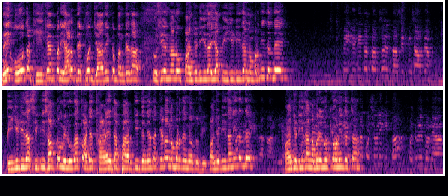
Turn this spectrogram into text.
ਨਹੀਂ ਉਹ ਤਾਂ ਠੀਕ ਹੈ ਪਰ ਯਾਰ ਦੇਖੋ ਜਦ ਇੱਕ ਬੰਦੇ ਦਾ ਤੁਸੀਂ ਇਹਨਾਂ ਨੂੰ 5D ਦਾ ਜਾਂ PGD ਦਾ ਨੰਬਰ ਨਹੀਂ ਦਿੰਦੇ? ਪੀਜੀਡੀ ਦਾ ਤਾਂ ਤੁਸੀਂ ਦੱਸ ਦਿੱਤੀ ਸਾਹਿਬ ਦੇ PGD ਦਾ CP ਸਾਹਿਬ ਤੋਂ ਮਿਲੂਗਾ ਤੁਹਾਡੇ ਥਾਣੇ 'ਚ ਆਪਾਂ ਅਰਜੀ ਦਿੰਦੇ ਹਾਂ ਤਾਂ ਕਿਹੜਾ ਨੰਬਰ ਦਿੰਦੇ ਹੋ ਤੁਸੀਂ? 5D ਦਾ ਨਹੀਂ ਦਿੰਦੇ? 5D ਦਾ ਨੰਬਰ ਇਹਨੂੰ ਕਿਉਂ ਨਹੀਂ ਦਿੱਤਾ? ਕੁਝ ਨਹੀਂ ਕੀਤਾ ਕੁਝ ਨਹੀਂ ਬੋਲਿਆ।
